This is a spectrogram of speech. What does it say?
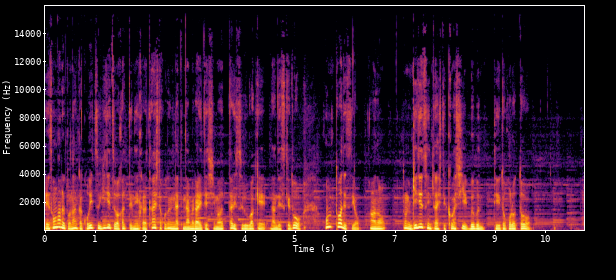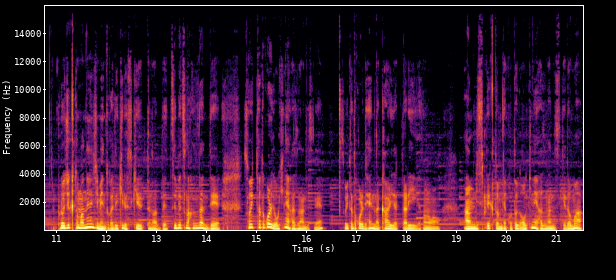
で、そうなるとなんかこいつ技術分かってねえから大したことになって舐められてしまったりするわけなんですけど、本当はですよ、あの、その技術に対して詳しい部分っていうところと、プロジェクトマネジメントができるスキルっていうのは別々のはずなんで、そういったところで起きないはずなんですね。そういったところで変なカーリだったり、その、アンリスペクトみたいなことが起きないはずなんですけど、まあ、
